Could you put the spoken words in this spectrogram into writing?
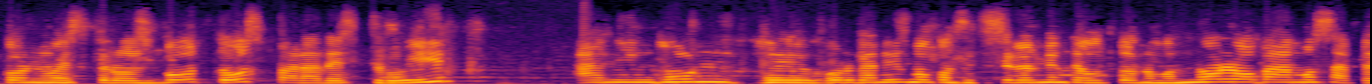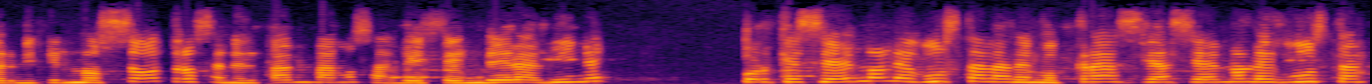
con nuestros votos para destruir a ningún eh, organismo constitucionalmente autónomo. No lo vamos a permitir. Nosotros en el PAN vamos a defender al INE porque si a él no le gusta la democracia, si a él no le gustan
